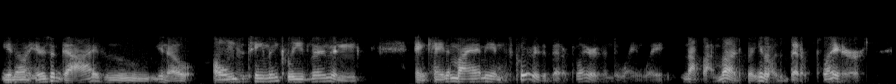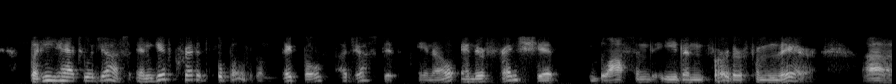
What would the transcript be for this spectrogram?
You know, here's a guy who, you know, owned a team in Cleveland and and came to Miami and was clearly the better player than Dwyane Wade. Not by much, but you know, the better player. But he had to adjust and give credit for both of them. They both adjusted, you know, and their friendship blossomed even further from there uh,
